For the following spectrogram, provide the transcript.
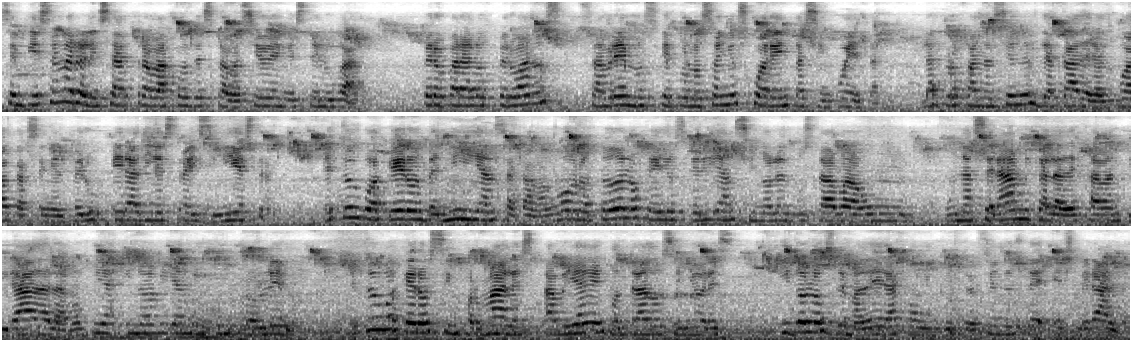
se empiezan a realizar trabajos de excavación en este lugar. Pero para los peruanos sabremos que por los años 40-50 las profanaciones de acá de las huacas en el Perú era diestra y siniestra. Estos guaqueros venían, sacaban oro, todo lo que ellos querían, si no les gustaba una cerámica la dejaban tirada, la rompían y no había ningún problema. Estos guaqueros informales habrían encontrado, señores, ídolos de madera con incrustaciones de esmeraldas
